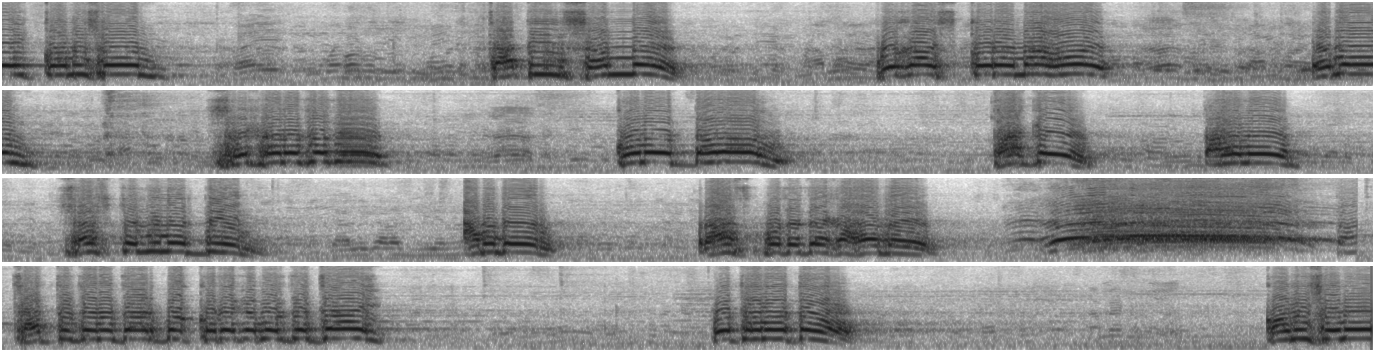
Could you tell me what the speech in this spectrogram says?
এই কমিশন জাতির সামনে প্রকাশ করা না হয়, এবং সেখানে যদি কোনো দালাল থাকে, তাহলে ষষ্ঠ দিনের দিন আমাদের রাজপথে দেখা হবে। ছাত্র জনতার পক্ষ থেকে বলতে চাই, প্রথমত কমিশনে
